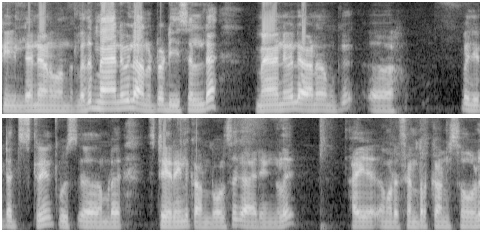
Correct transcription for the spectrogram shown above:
ഫീൽ തന്നെയാണ് വന്നിട്ടുള്ളത്. മാനുവലാണ് കേട്ടോ ഡീസലിന്റെ മാനുവലാണ് നമുക്ക് വലിയ ടച്ച് സ്ക്രീൻ നമ്മുടെ സ്റ്റിയറിംഗിൽ കൺട്രോൾസ് കാര്യങ്ങൾ ഹൈ നമ്മുടെ സെൻട്രൽ കൺസോൾ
